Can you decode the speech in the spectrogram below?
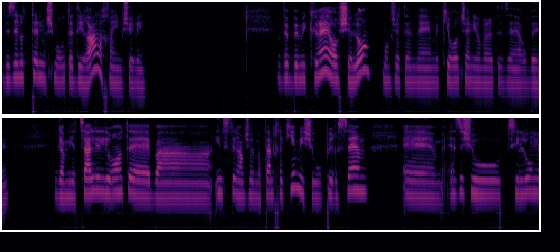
וזה נותן משמעות אדירה לחיים שלי. ובמקרה, או שלא, כמו שאתן uh, מכירות שאני אומרת את זה הרבה, גם יצא לי לראות uh, באינסטגרם של מתן חכימי שהוא פרסם uh, איזשהו צילום uh,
